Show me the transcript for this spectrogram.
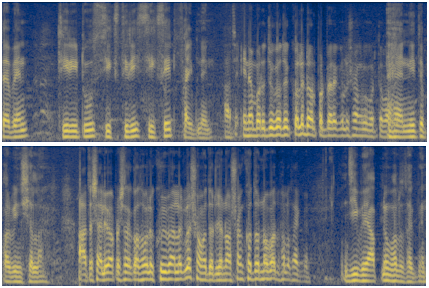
seven three two six three six eight five nine আচ্ছা এই নাম্বারে যোগাযোগ করলে ডরপার প্যারাগুলো সংগ্রহ করতে পারবেন হ্যাঁ নিতে পারবেন ইনশাল্লাহ। আচ্ছা শালিব আপনার সাথে কথা বলে খুবই ভালো লাগল। সময় দেওয়ার জন্য অসংখ্য ধন্যবাদ ভালো থাকবেন। জি ভাই আপনিও ভালো থাকবেন।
